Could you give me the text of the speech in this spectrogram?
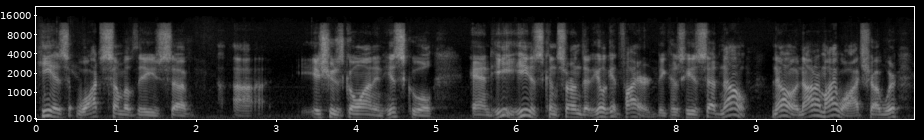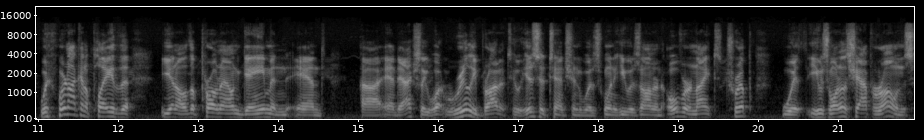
he has watched some of these uh, uh, issues go on in his school, and he, he is concerned that he'll get fired because he has said, no, no, not on my watch. Uh, we're, we're, not going to play the, you know, the pronoun game. And, and, and actually what really brought it to his attention was when he was on an overnight trip with, he was one of the chaperones,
